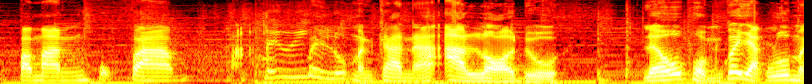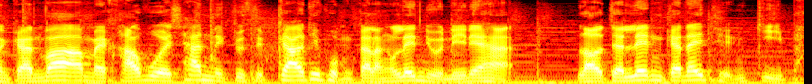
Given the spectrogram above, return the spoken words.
6 ประมาณ 6 ฟาร์ม ไม่รู้เหมือนกันนะ อะ รอดู แล้วผมก็อยากรู้เหมือนกันว่า Minecraft เวอร์ชัน1.19 ที่ผมกำลังเล่นอยู่นี้เนี่ยฮะเราจะเล่นกันได้ถึงกี่พ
